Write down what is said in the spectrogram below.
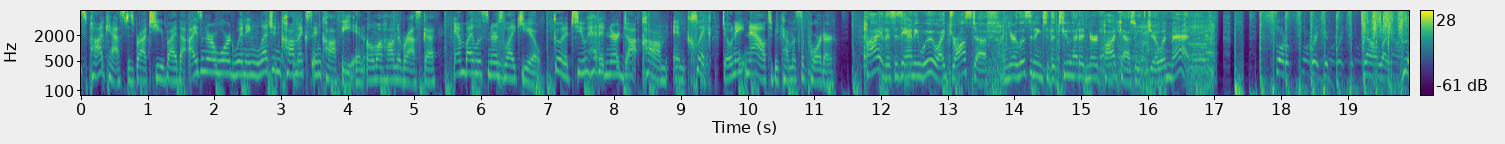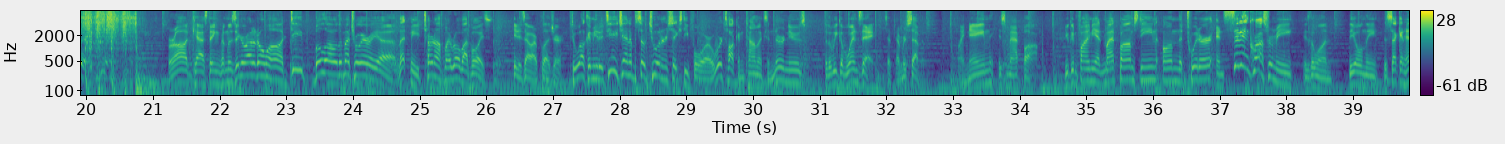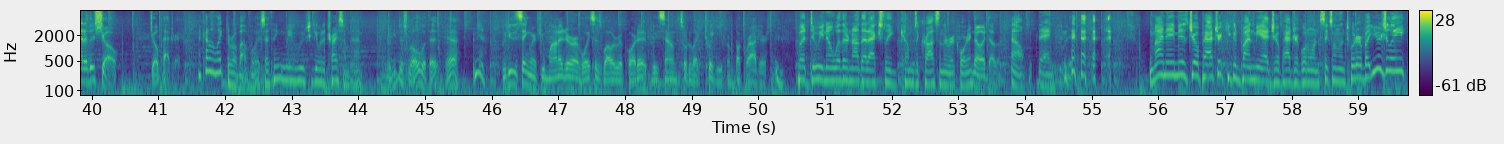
This podcast is brought to you by the Eisner Award winning Legend Comics and Coffee in Omaha, Nebraska, and by listeners like you. Go to twoheadednerd.com and click donate now to become a supporter. Hi, this is Annie Wu. I draw stuff, and you're listening to the Two Headed Nerd Podcast with Joe and Matt. Sort of break it, break it down like this. Broadcasting from the Ziggurat at Omaha, deep below the metro area. Let me turn off my robot voice. It is our pleasure to welcome you to THN episode 264. We're talking comics and nerd news for the week of Wednesday, September 7th. My name is Matt Baum. You can find me at Matt Baumstein on the Twitter, and sitting across from me is the one, the only, the second head of the show, Joe Patrick. I kind of like the robot voice. I think maybe we should give it a try sometime. We can just roll with it, yeah. Yeah. We do this thing where if you monitor our voices while we record it, we sound sort of like Twiki from Buck Rogers. But do we know whether or not that actually comes across in the recording? No, it doesn't. Oh, dang. My name is Joe Patrick. You can find me at Joe Patrick116 on the Twitter, but usually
